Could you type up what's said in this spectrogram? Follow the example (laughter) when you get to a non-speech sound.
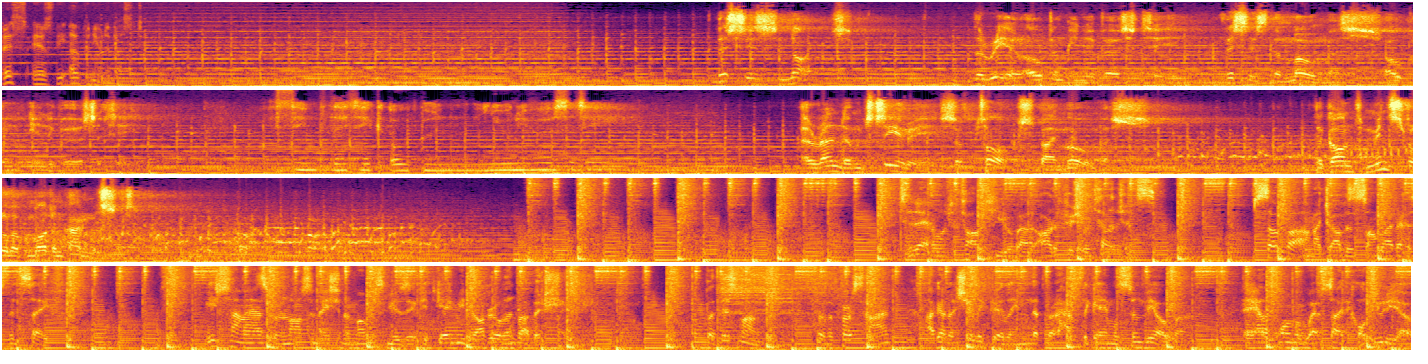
This is the Open University. This is not the real Open University. This is the Momus Open University. Synthetic Open University. A random series of talks by Momus. The gaunt minstrel of modern angst. Far, my job as a songwriter has been safe. Each time I asked for an automation of Momus music, it gave me doggerel and rubbish. But this month, for the first time, I got a chilly feeling that perhaps the game will soon be over. They had a former website called Udio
